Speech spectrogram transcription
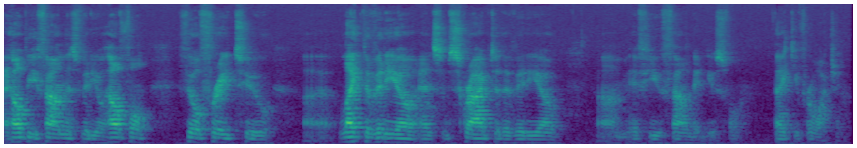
I hope you found this video helpful. Feel free to uh, like the video and subscribe to the video um, if you found it useful. Thank you for watching.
